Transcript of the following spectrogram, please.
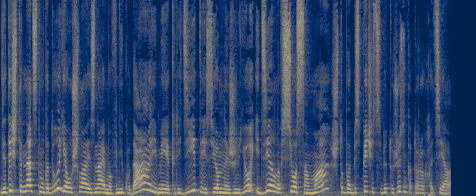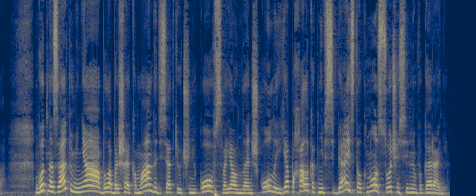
В 2013 году я ушла из найма в никуда, имея кредиты и съемное жилье, и делала все сама, чтобы обеспечить себе ту жизнь, которую хотела. Год назад у меня была большая команда, десятки учеников, своя онлайн-школа, и я пахала как не в себя и столкнулась с очень сильным выгоранием.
